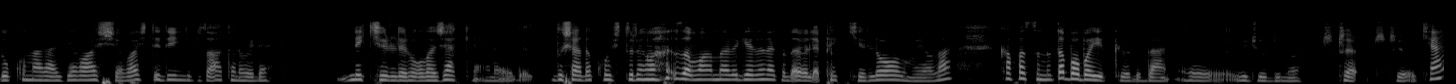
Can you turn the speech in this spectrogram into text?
dokunarak yavaş yavaş dediğin gibi zaten öyle ne kirleri olacak yani öyle dışarıda koşturama zamanları gelene kadar öyle pek kirli olmuyorlar. Kafasını da baba yıkıyordu ben e, vücudunu tutu tutuyorken.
